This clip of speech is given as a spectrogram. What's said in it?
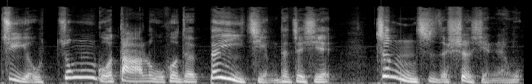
具有中国大陆或者背景的这些政治的涉险人物，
